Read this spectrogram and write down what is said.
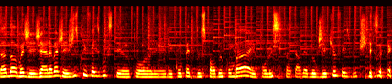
Non, non, moi j'ai, j'ai- à la base j'ai juste pris Facebook, c'était euh, pour euh, les, les compètes de sport de combat et pour le site internet, donc j'ai que Facebook, je suis désolé.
